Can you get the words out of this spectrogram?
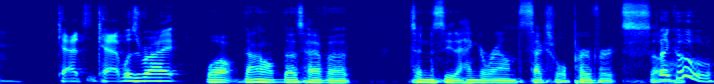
Katt Katt was right. Well, Donald does have a tendency to hang around sexual perverts. So, Like who?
